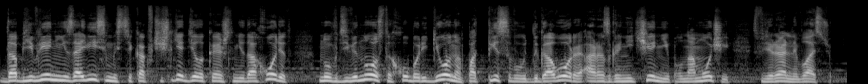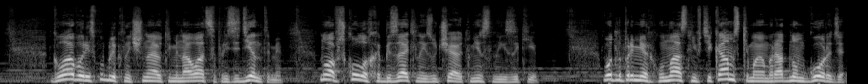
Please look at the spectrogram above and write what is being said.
До объявления независимости, как в Чечне, дело, конечно, не доходит, но в 90-х оба региона подписывают договоры о разграничении полномочий с федеральной властью. Главы республик начинают именоваться президентами, ну а в школах обязательно изучают местные языки. Вот, например, у нас в Нефтекамске, моем родном городе,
